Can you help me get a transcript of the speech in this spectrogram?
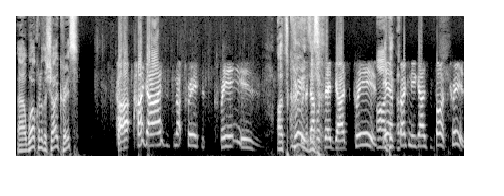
Uh, welcome to the show, Chris. Hi, hi guys, it's not Chris, it's Chris. Oh, it's Chris. a double Z, guys, Chris. Oh, I yeah, think- I've spoken to you guys before, it's Chris.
